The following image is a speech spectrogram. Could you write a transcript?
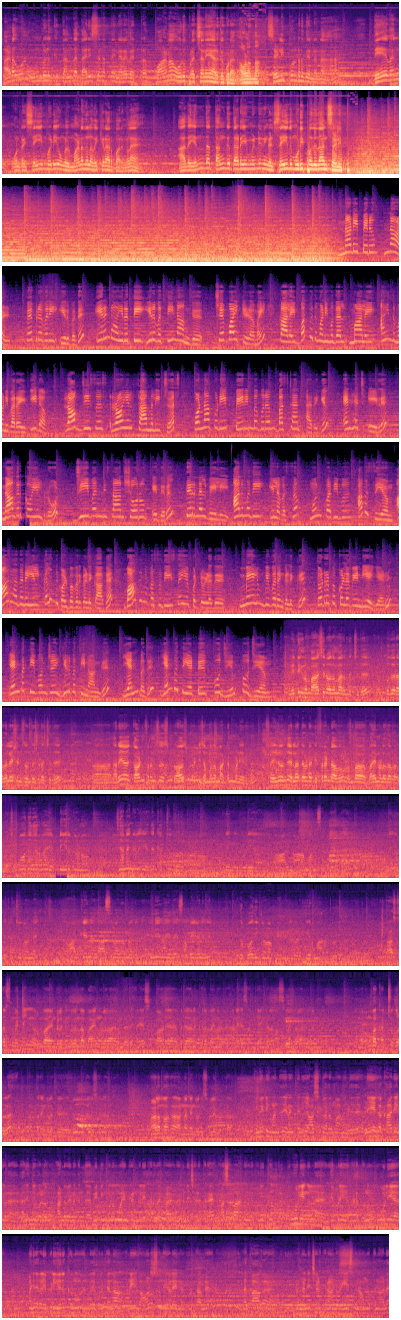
கடவுள் உங்களுக்கு தந்த தரிசனத்தை நிறைவேற்ற பணம் ஒரு பிரச்சனையாக இருக்கக்கூடாது. அவ்வளோதான் செழிப்புன்றது என்னன்னா தேவன் ஒன்றை செய்யும்படி உங்கள் மனதில் வைக்கிறார் பாருங்களேன். அதை எந்த தங்கு தடையுமின்றி நீங்கள் செய்து முடிப்பது தான் செழிப்பு. நடைபெறும் நாள் பிப்ரவரி இருபது இரண்டாயிரத்தி இருபத்தி நான்கு. செவ்வாய்க்கிழமை காலை ஒன்பது மணி முதல் மாலை ஐந்து மணி வரை இடம் rock Jesus royal family church Ponnakudi Perinbapuram bus stand அருகில் என்ஹெச் ஏழு Nagercoil road Jeevan Nissan showroom எதிரில் திருநெல்வேலி. அனுமதி இலவசம் முன்பதிவு அவசியம். ஆராதனையில் கலந்து கொள்பவர்களுக்காக வாகன வசதி செய்யப்பட்டுள்ளது. மேலும் விவரங்களுக்கு தொடர்பு கொள்ள வேண்டிய எண் எண்பத்தி ஒன்று இருபத்தி நான்கு எண்பது எண்பத்தி எட்டு பூஜ்ஜியம் பூஜ்ஜியம். மீட்டிங் ரொம்ப ஆசீர்வாதமாக இருந்துச்சு புது ரெவலேஷன்ஸ் வந்து கிடச்சிது. நிறைய கான்ஃபரன்சஸ் ப்ராஸ்பரிட்டி சம்மந்தமாக அட்டன் பண்ணியிருக்கோம். ஸோ இது வந்து எல்லாத்த விட டிஃப்ரெண்ட்டாகவும் ரொம்ப பயனுள்ளதாகவும் இருந்துச்சு. போதகர்னா எப்படி இருக்கணும்? ஜனங்களுக்கு எதை கற்றுக் கொடுக்கணும்? அப்படிங்கக்கூடிய ஆழ் ஆழமான அன்னைக்கு வந்து கற்றுக்கொண்டேன். வாழ்க்கையில் அது ஆசீர்வாதமாக இருக்குது நான் இதே சபைகளிலும் இதை போதிக்கணும் அப்படின்னு ஒரு தீர்மானத்தோடு. மாஸ்டர்ஸ் மீட்டிங் ரொம்ப எங்களுக்கு மிகுந்த பயனுள்ளதாக இருந்தது. இயேசுப்பாவுடைய பிரதான கிருபையினால அநேக சத்தியங்களை வசனங்களை நம்ம ரொம்ப கற்றுக்கொள்ள கர்த்தர் எங்களுக்கு உதவி செய்தார் ஆழமாக அண்ணன் எங்களுக்கு சொல்லிக் கொடுத்தார். மீட்டிங் வந்து எனக்கு பெரிய ஆசீர்வாதமாக அமைந்தது. அநேக காரியங்களை அறிந்து கொள்ளவும் ஆண்டவர் எனக்கு இந்த மீட்டிங் மூலமாக என் கண்களை திறந்த கா- நன்றி செலுத்துகிறேன் ஆசீர்வாதங்களை குறித்து ஊழியங்களில் எப்படி நடத்தணும் ஊழிய மனிதர்கள் எப்படி இருக்கணும் என்பதை குறித்தெல்லாம் அநேக ஆலோசனைகளை எங்களுக்கு கொடுத்தாங்க. அதுக்காக நான் நன்றி செலுத்துகிறேன் ஆண்டு இயேசு நாம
